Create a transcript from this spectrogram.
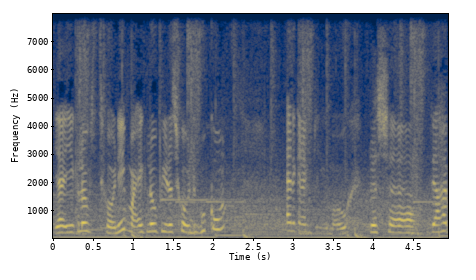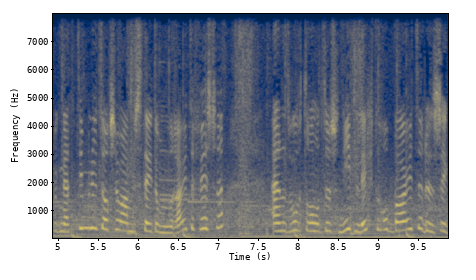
Ja, je gelooft het gewoon niet, maar ik loop hier dus gewoon de hoek om. En ik krijg een vlieg in mijn oog. Dus uh, daar heb ik net 10 minuten of zo aan besteed om eruit te vissen. En het wordt er ondertussen niet lichter op buiten. Dus ik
